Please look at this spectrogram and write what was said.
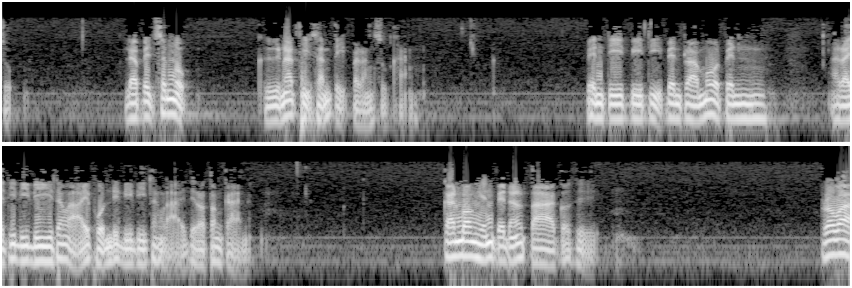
สุข แล้วเป็นสงบคือนัตถิสันติปรังสุขขัง เป็นตีปีติเป็นปราโมทเป็นอะไรที่ดี ๆ ทั้งหลายผลที่ดี ๆ ทั้งหลายที่เราต้องการ การมองเห็นเป็นอนัตตาก็คือ เพราะว่า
